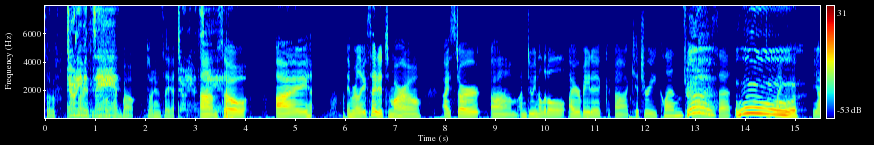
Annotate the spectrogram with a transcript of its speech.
So if Don't sorry even if you don't know say what I'm it. talking about. Don't even say it. Don't even say Um, so I am really excited. Tomorrow, I start. Um, I'm doing a little Ayurvedic uh, Kitchery cleanse, reset. Ooh. Yeah,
